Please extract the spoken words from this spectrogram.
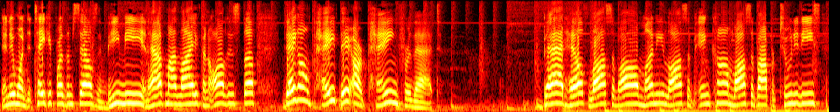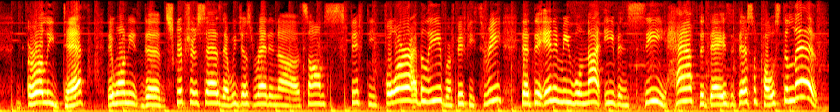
And they wanted to take it for themselves and be me and have my life and all this stuff. They gonna pay. They are paying for that. Bad health, loss of all money, loss of income, loss of opportunities, early death. They want the scripture says that we just read in uh, Psalms 54, I believe, or 53, that the enemy will not even see half the days that they're supposed to live.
